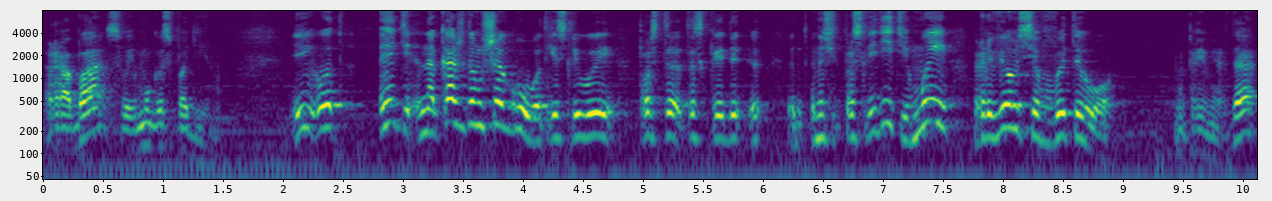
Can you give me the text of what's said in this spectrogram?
раба своему господину. И вот эти, на каждом шагу, вот если вы просто, так сказать, значит, проследите, мы рвемся в ВТО, например, да?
